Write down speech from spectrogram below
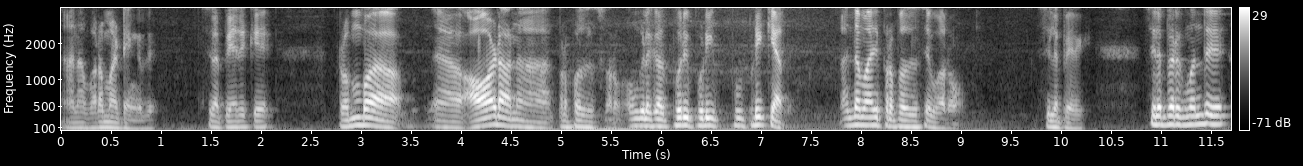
ஆனால் வரமாட்டேங்குது. சில பேருக்கு ரொம்ப ஆடான ப்ரப்போசல்ஸ் வரும். உங்களுக்கு அது புரி பிடி பு- பிடிக்காது. அந்த மாதிரி ப்ரப்போசல்ஸே வரும். சில பேருக்கு. சில பேருக்கு வந்து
